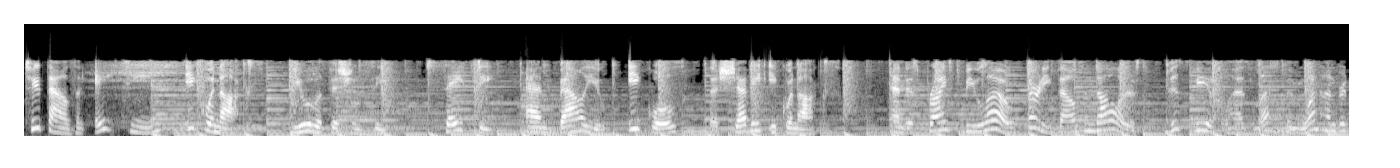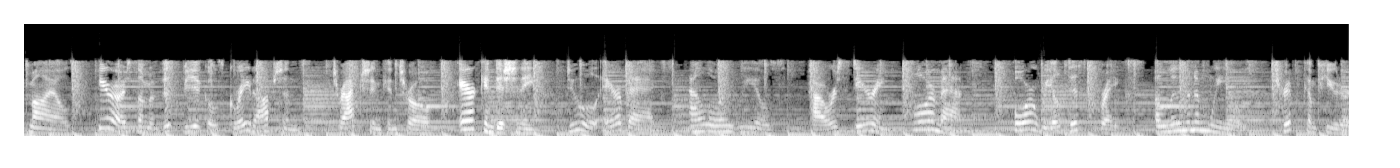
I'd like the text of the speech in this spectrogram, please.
2018 Equinox. Fuel efficiency, safety, and value equals the Chevy Equinox and is priced below $30,000. This vehicle has less than 100 miles. Here are some of this vehicle's great options. Traction control, air conditioning, dual airbags, alloy wheels, power steering, floor mats, four-wheel disc brakes, aluminum wheels, trip computer,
